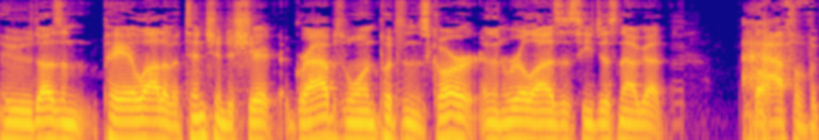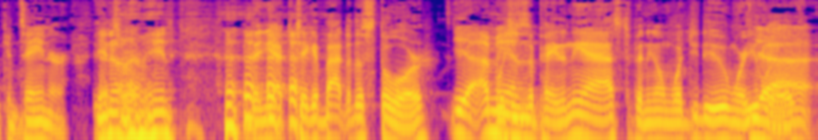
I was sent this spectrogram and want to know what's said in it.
who doesn't pay a lot of attention to shit, grabs one, puts it in his cart, and then realizes he just now got half of a container. You That's know what I mean? And then you have to take it back to the store, yeah, I mean, which is a pain in the ass, depending on what you do and where you yeah, live.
